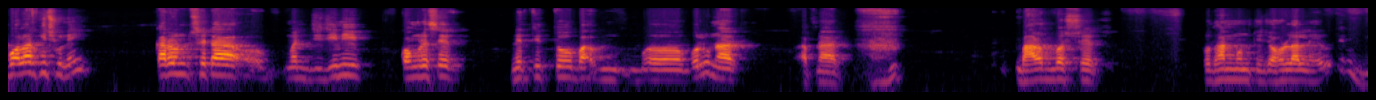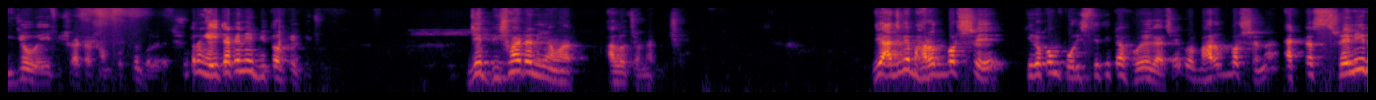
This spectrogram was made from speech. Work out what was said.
বলার কিছু নেই। কারণ সেটা মানে যিনি কংগ্রেসের নেতৃত্ব বা, বলুন আর আপনার ভারতবর্ষের প্রধানমন্ত্রী জওহরলাল নেহরু, তিনি নিজেও এই বিষয়টা সম্পর্কে বলে গেছে সুতরাং এইটাকে নিয়ে বিতর্কের কিছু যে বিষয়টা নিয়ে আমার আলোচনার বিষয়, যে আজকে ভারতবর্ষে কীরকম পরিস্থিতিটা হয়ে গেছে ভারতবর্ষে না একটা শ্রেণির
